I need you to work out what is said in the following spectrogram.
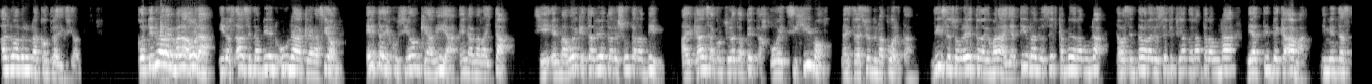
al no haber una contradicción. Continúa la Gemara ahora y nos hace también una aclaración. Esta discusión que había en la Baraitá, si el Maboy que está abierto a Reshuta Rabbim alcanza con su Petah o exigimos la instalación de una puerta, Dice sobre esto la Gemara, Yatir Rabbi Yosef Kamed Rabuná. Estaba sentado Rabbi Yosef estudiando delante de Rabuná, Yatir Beka Y mientras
